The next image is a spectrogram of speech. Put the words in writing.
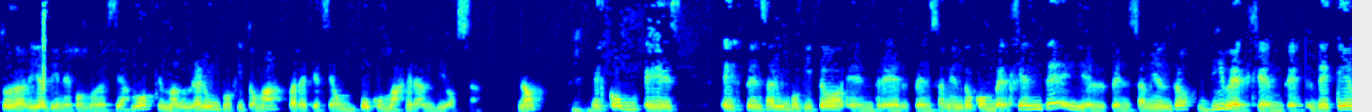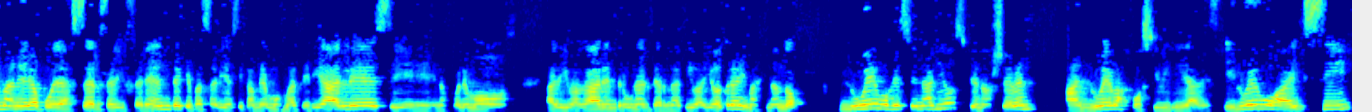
todavía tiene, como decías vos, que madurar un poquito más para que sea un poco más grandiosa, ¿no? es, es, es pensar un poquito entre el pensamiento convergente y el pensamiento divergente. ¿De qué manera puede hacerse diferente? ¿Qué pasaría si cambiamos materiales? Si nos ponemos a divagar entre una alternativa y otra, imaginando nuevos escenarios que nos lleven a nuevas posibilidades. Y luego ahí sí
